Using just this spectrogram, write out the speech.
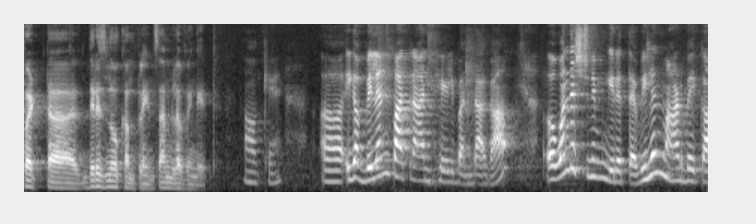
But there is no complaints I am loving it okay ಈಗ ವಿಲನ್ ಪಾತ್ರ ಅಂತ ಹೇಳಿ ಬಂದಾಗ ಆ, ಒಂದಷ್ಟು ನಿಮ್ಗೆ ಇರುತ್ತೆ ವಿಲನ್ ಮಾಡಬೇಕಾ?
